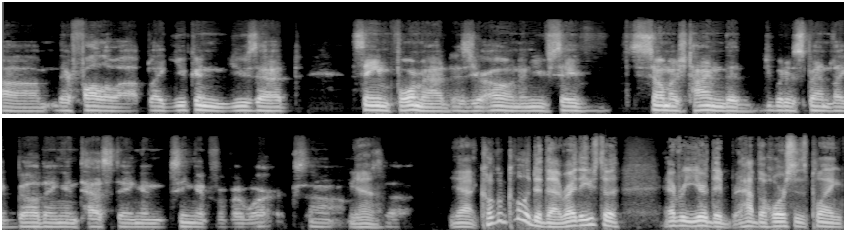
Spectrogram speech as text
um, their follow up. Like you can use that same format as your own, and you've saved so much time that you would have spent like building and testing and seeing if it works. Um, yeah, so. yeah. Coca Cola did that, right? They used to every year they have the horses playing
